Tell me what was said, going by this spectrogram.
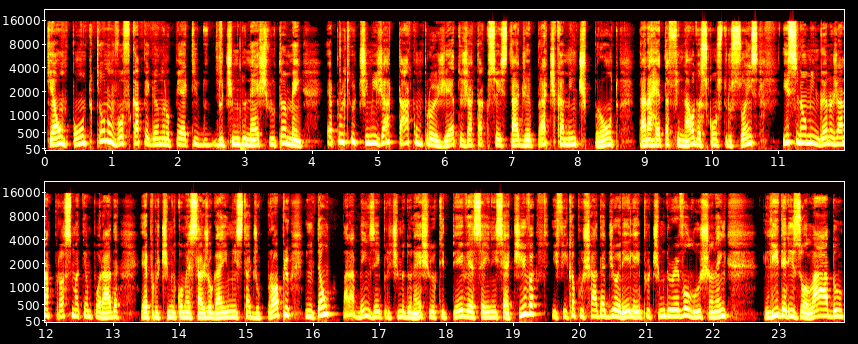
que é um ponto que eu não vou ficar pegando no pé aqui do, do time do Nashville também é porque o time já está com um projeto, já está com seu estádio praticamente pronto, está na reta final das construções e se não me engano já na próxima temporada é para o time começar a jogar em um estádio próprio. Então parabéns aí para o time do Nashville que teve essa iniciativa e fica puxada de orelha aí para o time do Revolution, hein? Líder isolado,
